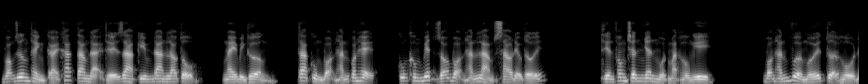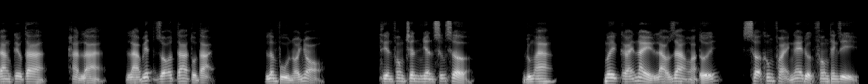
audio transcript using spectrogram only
Vọng dương thành cái khác tam đại thế gia kim đan lão tổ, ngày bình thường, ta cùng bọn hắn quan hệ cũng không biết rõ bọn hắn làm sao đều tới. Thiền phong chân nhân một mặt hồ nghi. Bọn hắn vừa mới tựa hồ đang kêu ta, hẳn là là biết rõ ta tồn tại. Lâm phủ nói nhỏ. Thiền phong chân nhân xứng sở đúng a. Mấy cái này lão ra hỏa tới, sợ không phải nghe được phong thanh gì,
